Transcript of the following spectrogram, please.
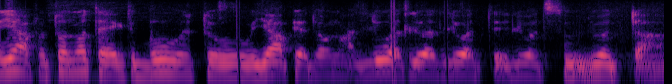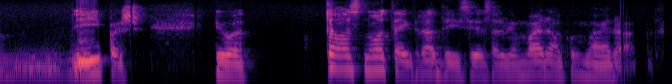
jā, par to noteikti būtu jāpiedomā ļoti, ļoti, ļoti, ļoti, ļoti, ļoti īpaši. Jo tās noteikti radīsies ar vien vairāk un vairāk.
